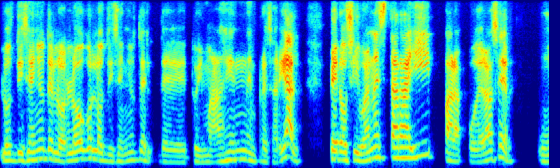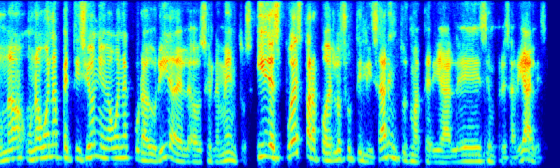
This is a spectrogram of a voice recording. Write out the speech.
los diseños de los logos, los diseños de, tu imagen empresarial, pero sí van a estar ahí para poder hacer una, buena petición y una buena curaduría de los elementos y después para poderlos utilizar en tus materiales empresariales.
